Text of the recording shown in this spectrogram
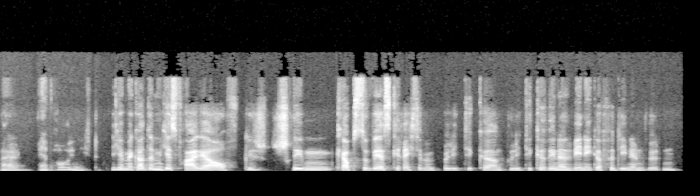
weil mehr brauche ich nicht. Ich habe mir gerade nämlich als Frage aufgeschrieben, glaubst du, wäre es gerechter, wenn Politiker und Politikerinnen weniger verdienen würden?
